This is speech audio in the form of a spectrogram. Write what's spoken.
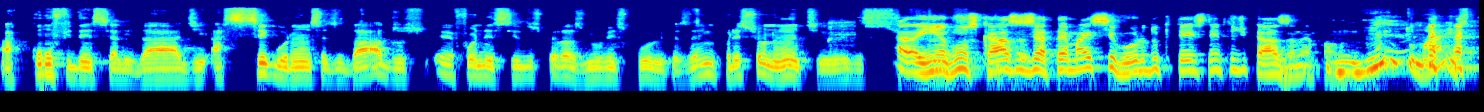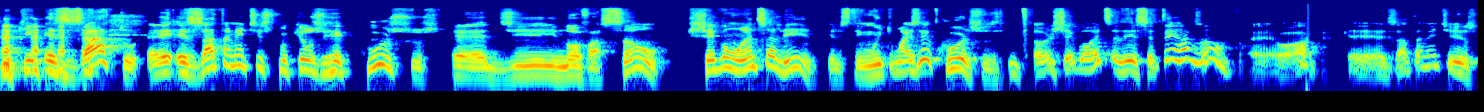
a confidencialidade, a segurança de dados eh, fornecidos pelas nuvens públicas. É impressionante. Eles... É, em alguns casos é até mais seguro do que ter isso dentro de casa, né, Paulo? Muito mais, porque exato, é exatamente isso, porque os recursos é, de inovação chegam antes ali. Eles têm muito mais recursos, então chegam antes ali. Você tem razão, é óbvio, é exatamente isso.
